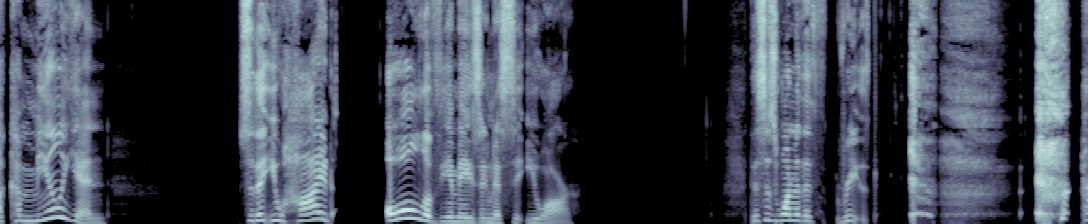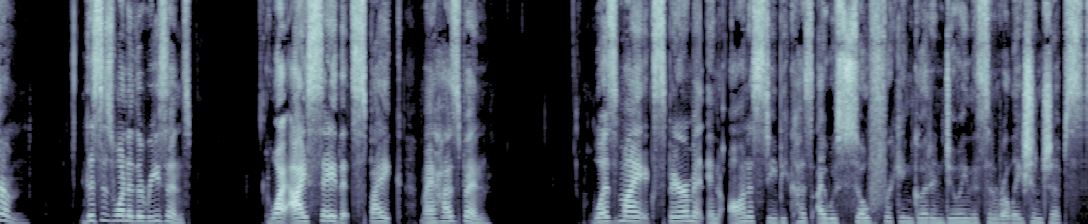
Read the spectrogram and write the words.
a chameleon so that you hide all of the amazingness that you are. This is one of the th- this is one of the reasons why I say that Spike, my husband, was my experiment in honesty because I was so freaking good in doing this in relationships.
